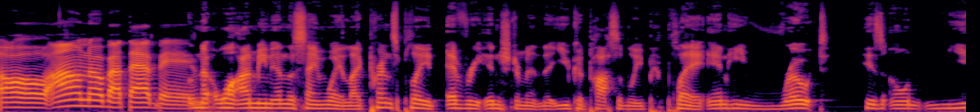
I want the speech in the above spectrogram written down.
Oh, I don't know about that, babe. No, well, I mean, in the same way, like Prince played every instrument that you could possibly p- play, and he wrote his own, mu-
